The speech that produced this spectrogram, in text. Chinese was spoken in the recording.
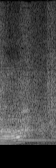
啊？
